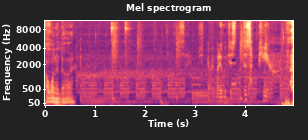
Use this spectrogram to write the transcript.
I want to die. Everybody would just disappear.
